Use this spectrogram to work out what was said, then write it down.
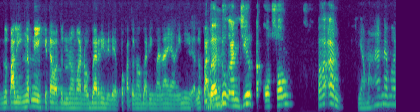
lu paling inget nih kita waktu dulu nonton nobar nih di Depok atau nobar di mana yang ini Di paling Bandung anjir 4-0. Apaan? yang mana bor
